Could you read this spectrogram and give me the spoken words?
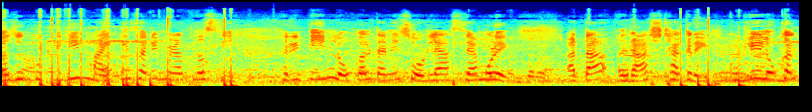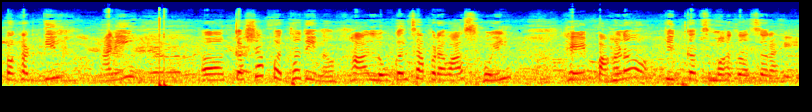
अजून कुठलीही माहिती जरी मिळत नसली तरी तीन लोकल त्यांनी सोडल्या असल्यामुळे आता राज ठाकरे कुठली लोकल पकडतील आणि कशा पद्धतीनं हा लोकलचा प्रवास होईल हे पाहणं तितकंच महत्त्वाचं राहील.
